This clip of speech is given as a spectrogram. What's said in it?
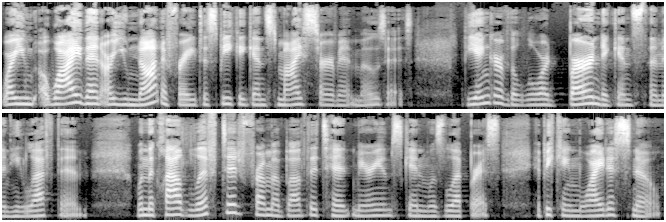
Why, you, why then are you not afraid to speak against my servant Moses? The anger of the Lord burned against them, and he left them. When the cloud lifted from above the tent, Miriam's skin was leprous. It became white as snow.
